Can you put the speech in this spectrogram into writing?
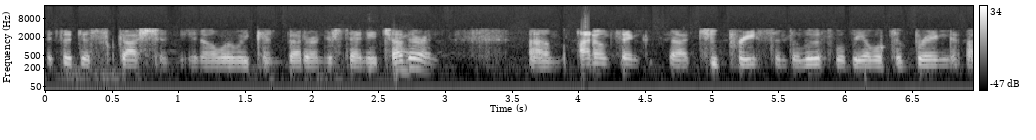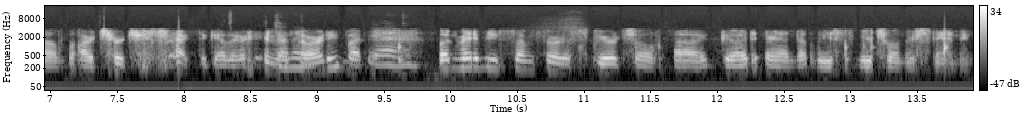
it's a discussion. You know, where we can better understand each other. And um, I don't think uh, two priests in Duluth will be able to bring um, our churches back together in authority, but Yeah. but maybe some sort of spiritual uh, good and at least mutual understanding.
